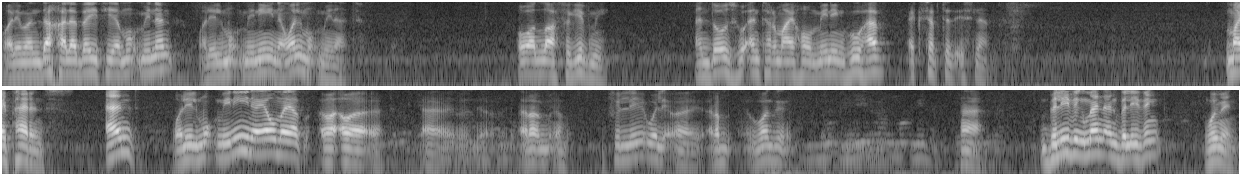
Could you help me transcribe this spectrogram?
ولمن دخل بيتي مؤمنا وللمؤمنين والمؤمنات Oh Allah forgive me and those who enter my home meaning who have accepted Islam My parents and وللمؤمنين يوم يق... في لي رب believing men and believing women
